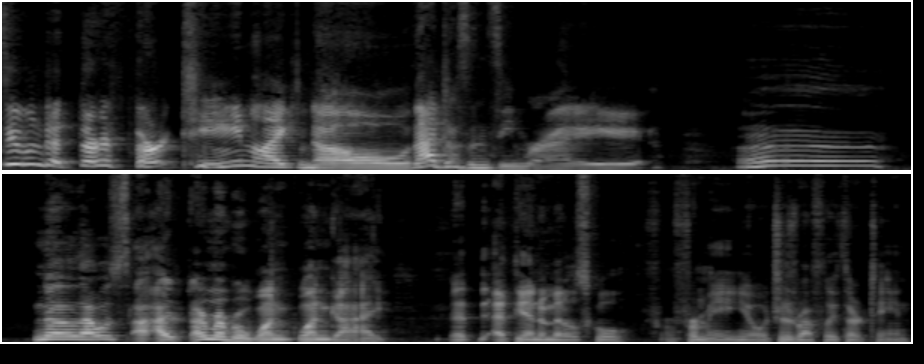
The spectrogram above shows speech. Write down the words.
soon that they're 13. Like, no, that doesn't seem right. Uh, no, that was I. I remember one one guy at, at the end of middle school for, for me, you know, which was roughly thirteen.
